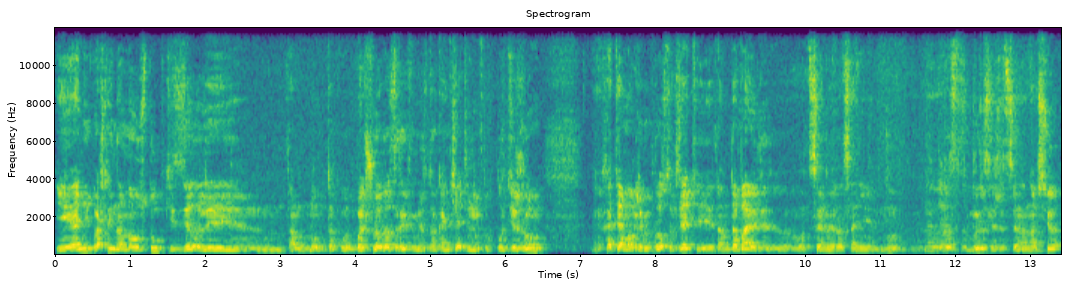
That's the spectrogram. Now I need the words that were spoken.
И они пошли нам на уступки, сделали там, ну, такой вот большой разрыв между окончательным пл- платежом. Хотя могли бы просто взять и там добавили э, вот, цены, раз они, ну, Ну да. раз выросли же цены на все,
